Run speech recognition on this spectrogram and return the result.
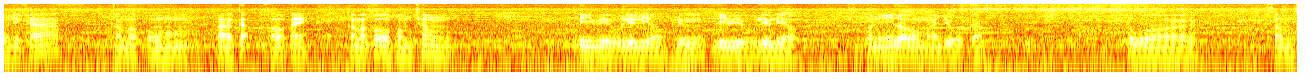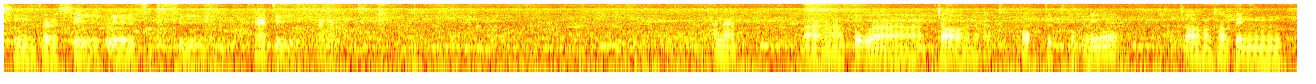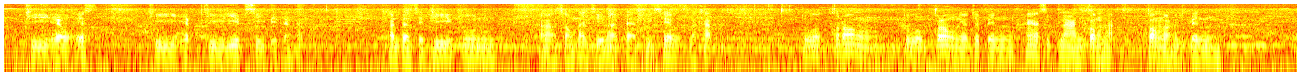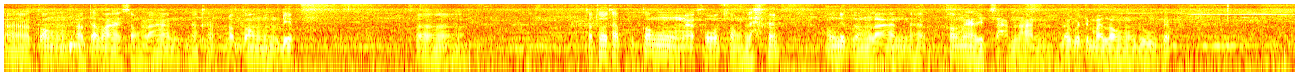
วัสดีครับกลับมาผมกับขออภัยกลับมาพบกับผมช่องรีวิวเรียวๆหรือรีวิวเรียวๆวันนี้เรามาอยู่กับตัว Samsung Galaxy A14 5G นะครับ ขนาดาตัวจอนะครับ 6.6 นิ้ว จอของเขาเป็น TLS TFT 24 บิตนะครับ 1080p คูณ2408 พิกเซลนะครับ ตัวกล้องตัวกล้องเนี่ยจะเป็น 50 ล้านกล้องหลักกล้องหลักจะเป็นกล้องอัลตร้าไวด์2ล้านนะครับ แล้วกล้องเดฟขอโทษครับกล้องนาโค2ล้านกล้องเดฟ2ล้านนะครับกล้องหน้า13ล้าน เราก็จะมาลองดูแบบ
